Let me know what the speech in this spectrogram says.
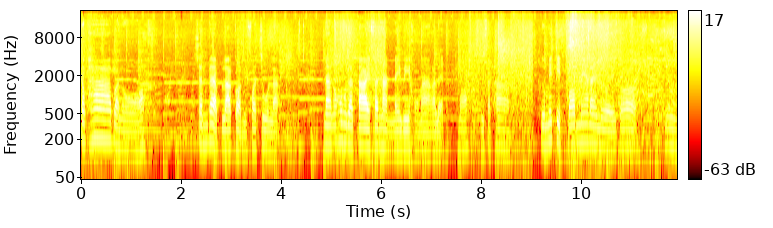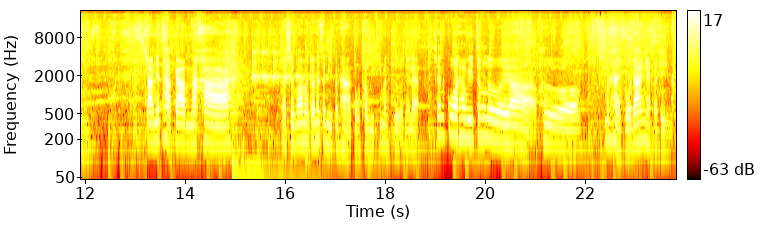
สภาพอะเนาะฉันแบบลาก่อนมีฟอร์จูนละ นางก็คงจะตายสนั่นในเวของนางอะแหละ เนาะดูสภาพ คือไม่ติดป้อมไม่อะไรเลยก็ตามยถากรรมนะคะ แต่ฉันว่ามันก็น่าจะมีปัญหาตรงทวิตที่มันเกิดนี่แหละ ฉันกลัวทวิตจังเลยอะ คือมันหายตัวได้ไงประเด็นอะ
